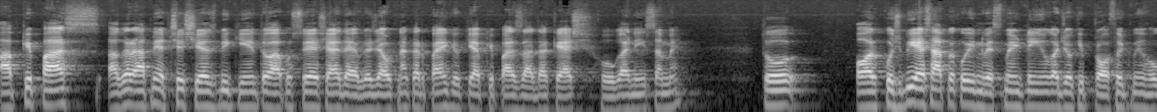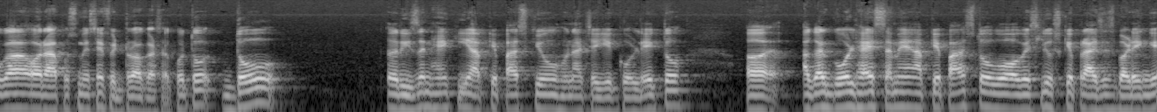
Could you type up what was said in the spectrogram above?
आपके पास अगर आपने अच्छे शेयर्स भी किए हैं तो आप उससे शायद एवरेज आउट ना कर पाए, क्योंकि आपके पास ज़्यादा कैश होगा नहीं समय। तो और कुछ भी ऐसा आपका कोई इन्वेस्टमेंट नहीं होगा जो कि प्रॉफिट में होगा और आप उसमें से विड्रॉ कर सको। तो दो रीज़न है कि आपके पास क्यों होना चाहिए गोल्ड एक तो अगर गोल्ड है इस समय आपके पास तो वो ऑब्वियसली उसके प्राइजेस बढ़ेंगे।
